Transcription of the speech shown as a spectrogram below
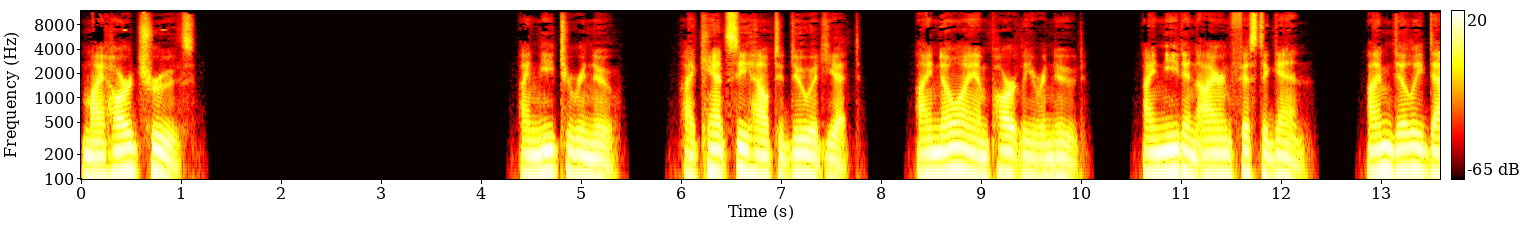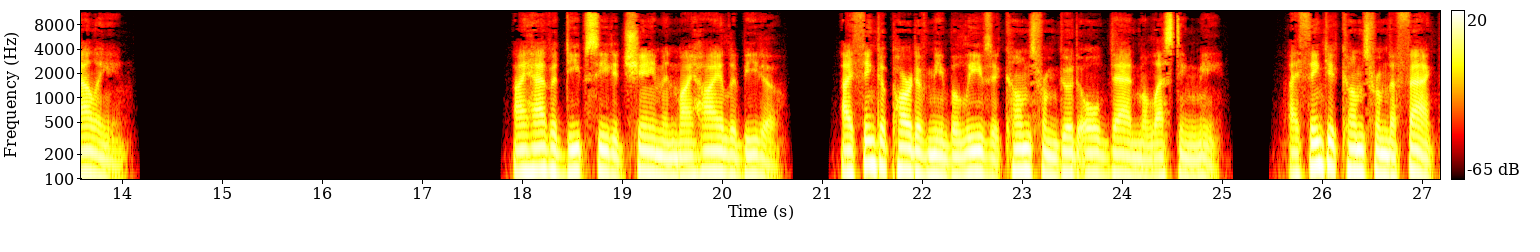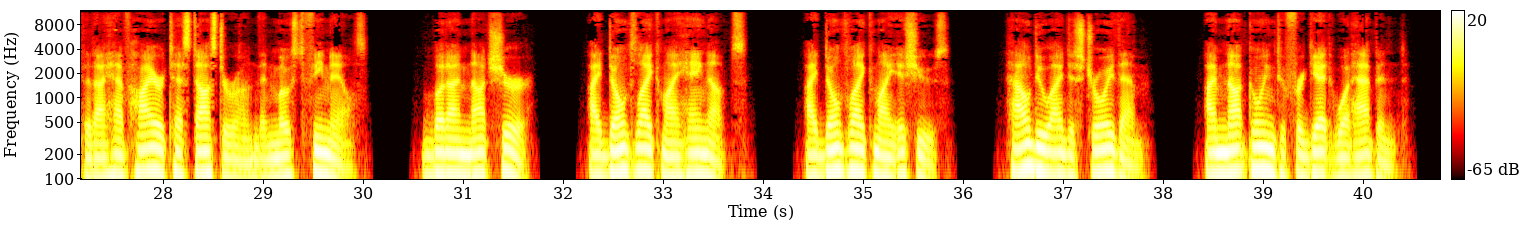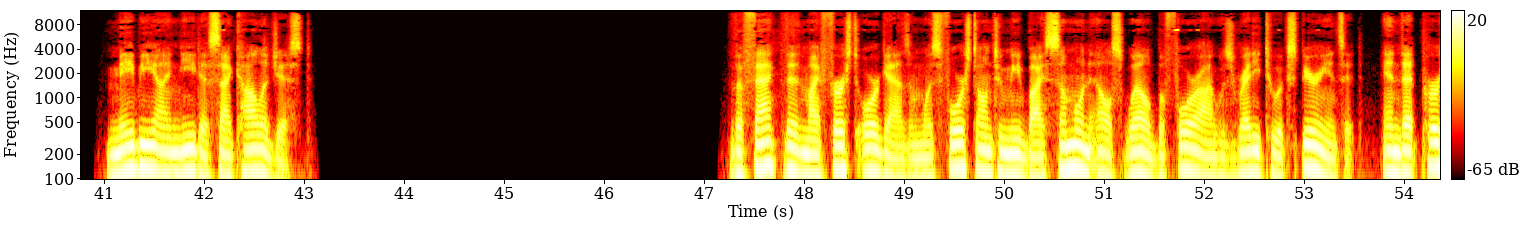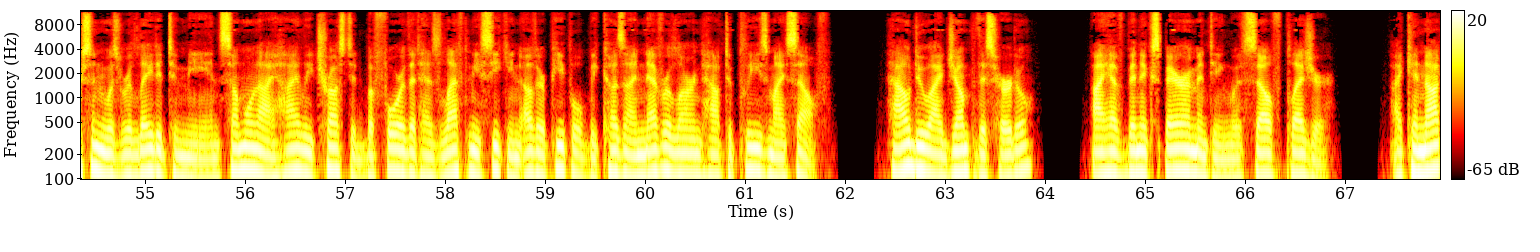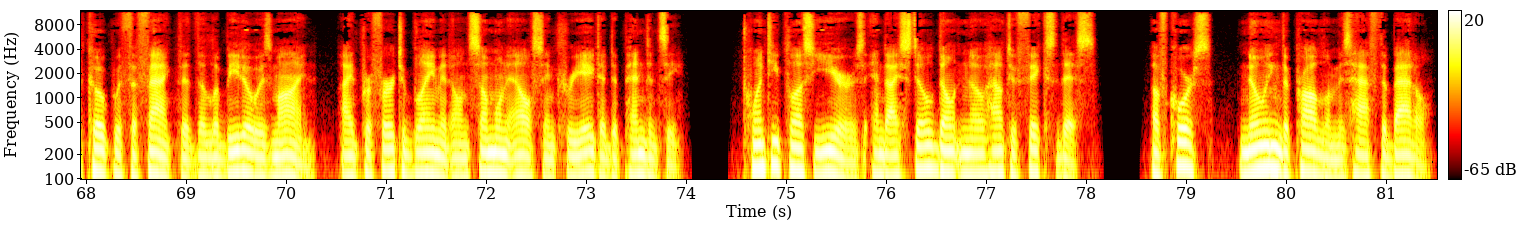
My hard truths. I need to renew. I can't see how to do it yet. I know I am partly renewed. I need an iron fist again. I'm dilly dallying. I have a deep seated shame in my high libido. I think a part of me believes it comes from good old dad molesting me. I think it comes from the fact that I have higher testosterone than most females. But I'm not sure. I don't like my hang ups. I don't like my issues. How do I destroy them? I'm not going to forget what happened. Maybe I need a psychologist. The fact that my first orgasm was forced onto me by someone else well before I was ready to experience it, and that person was related to me and someone I highly trusted before that has left me seeking other people because I never learned how to please myself. How do I jump this hurdle? I have been experimenting with self pleasure. I cannot cope with the fact that the libido is mine, I'd prefer to blame it on someone else and create a dependency. 20 plus years and I still don't know how to fix this. Of course, knowing the problem is half the battle.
